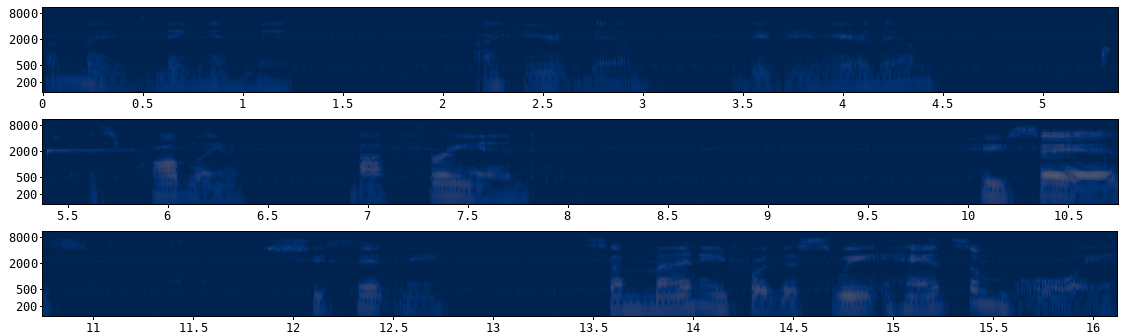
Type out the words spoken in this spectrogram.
Somebody's dinging me. I hear them. Did you hear them? It's probably my friend who says she sent me some money for the sweet handsome boy.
